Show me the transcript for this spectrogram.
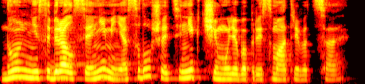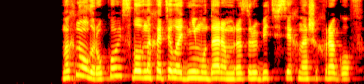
Но он не собирался ни меня слушать, ни к чему-либо присматриваться. Махнул рукой, словно хотел одним ударом разрубить всех наших врагов.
